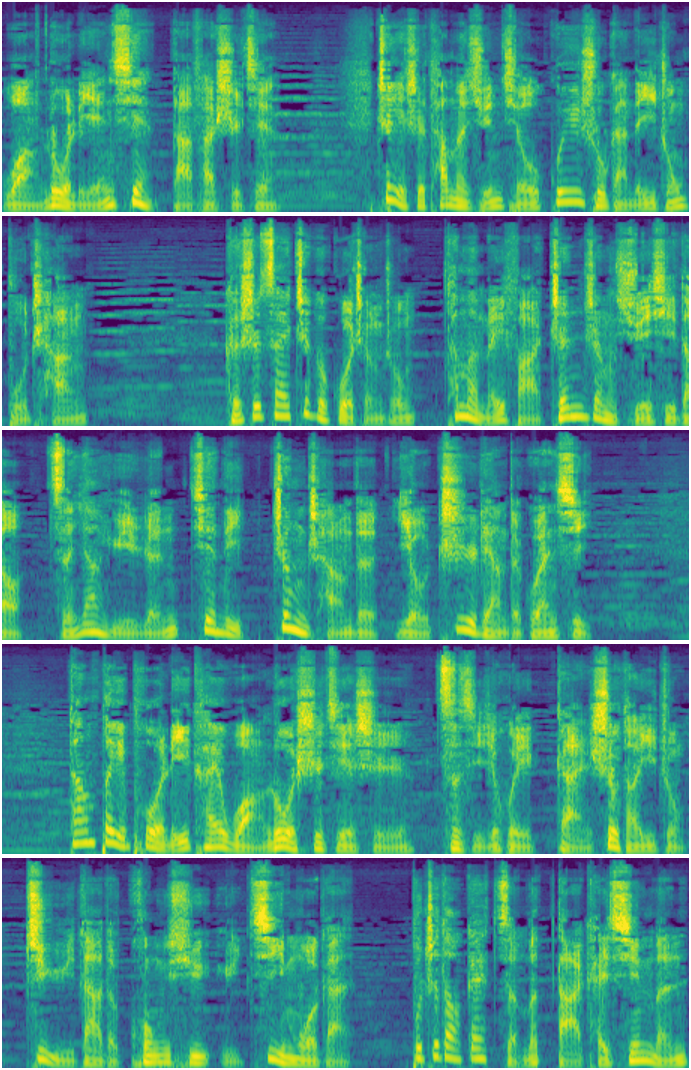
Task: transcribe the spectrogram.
网络连线打发时间，这也是他们寻求归属感的一种补偿。可是，在这个过程中，他们没法真正学习到怎样与人建立正常的、有质量的关系。当被迫离开网络世界时，自己就会感受到一种巨大的空虚与寂寞感，不知道该怎么打开心门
